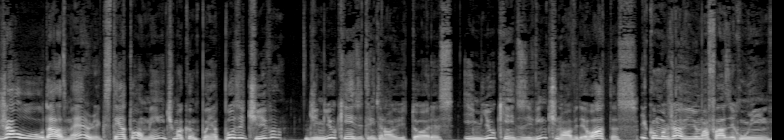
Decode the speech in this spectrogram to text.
Já o Dallas Mavericks tem atualmente uma campanha positiva de 1.539 vitórias e 1.529 derrotas, e como já vive uma fase ruim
